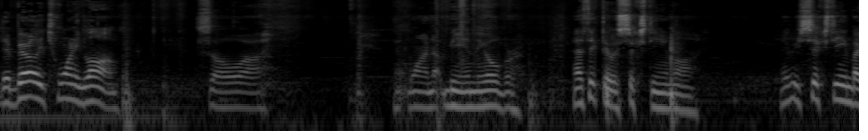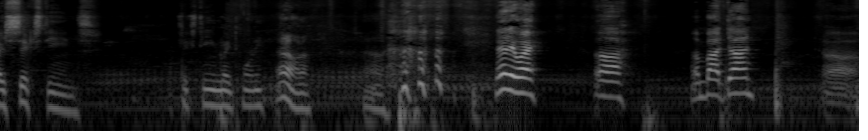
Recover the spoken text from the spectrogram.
They're barely 20 long. So uh, that wound up being the over. I think there was 16 long. Maybe 16 by 16s. 16 by 20. I don't know. Uh, anyway, uh, I'm about done. Uh,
